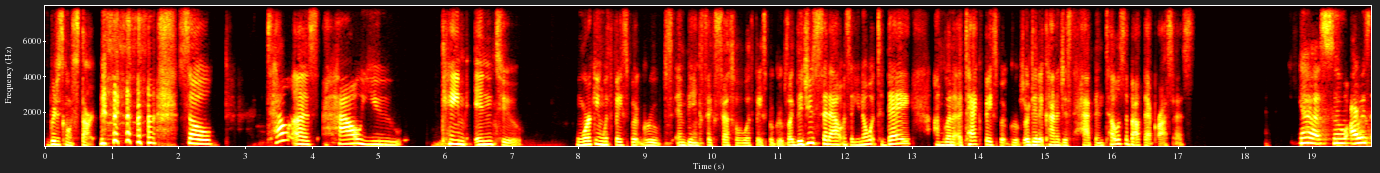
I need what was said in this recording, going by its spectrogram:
we're just going to start. so, tell us how you came into working with Facebook groups and being successful with Facebook groups? Like, did you set out and say, you know what, today I'm going to attack Facebook groups, or did it kind of just happen? Tell us about that process. Yeah, so I was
